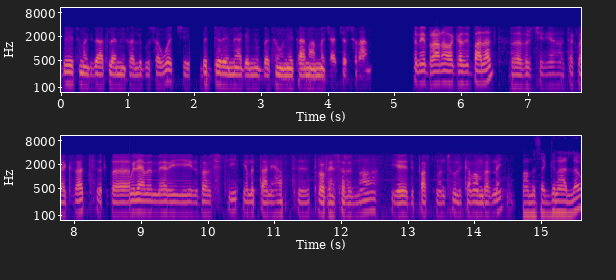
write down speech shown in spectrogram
ቤት መግዛት ለሚፈልጉ ሰዎች ብድር የሚያገኙበትን ሁኔታ የማመቻቸት ስራ ነው። ስሜ ብርሃኑ አበጋዝ ይባላል። በቨርጂኒያ ጠቅላይ ግዛት በዊልያም ሜሪ ዩኒቨርሲቲ የምጣኔ ሀብት ፕሮፌሰር እና የዲፓርትመንቱ ሊቀመንበር ነኝ። አመሰግናለሁ።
